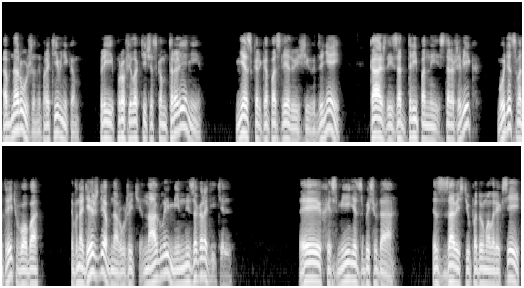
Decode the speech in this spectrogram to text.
обнаружены противником при профилактическом троллении, несколько последующих дней каждый задрипанный сторожевик будет смотреть в оба, в надежде обнаружить наглый минный заградитель. «Эх, эсминец бы сюда!» — с завистью подумал Алексей,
